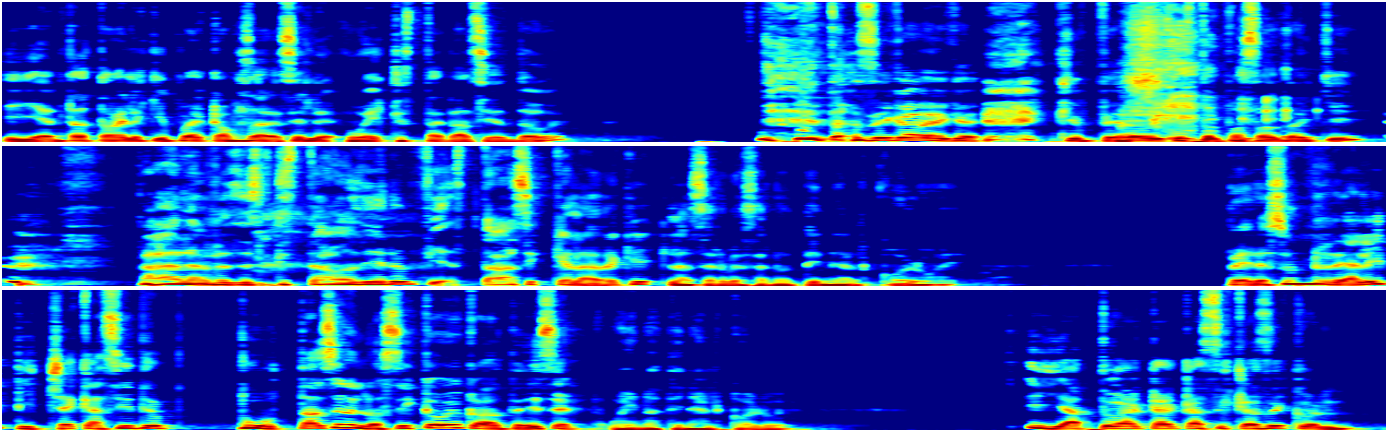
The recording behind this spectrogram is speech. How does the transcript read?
Y ya entra todo el equipo de cámaras a decirle, güey, ¿qué están haciendo, güey? así como de que, ¿qué pedo? ¿Qué está pasando aquí? Ah, la vez es que estamos bien en fiesta, así que la verdad que la cerveza no tiene alcohol, güey. Pero es un reality check así de putazo en el hocico, güey, cuando te dicen, güey, no tiene alcohol, güey. Y ya tú acá casi, casi con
